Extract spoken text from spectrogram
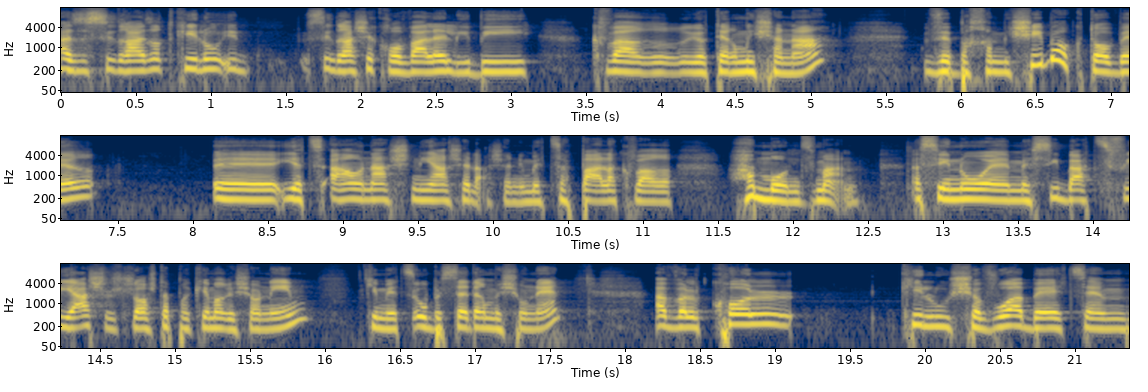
אז הסדרה הזאת כאילו היא סדרה שקרובה לליבי כבר יותר משנה, ובחמישי באוקטובר אה, יצאה העונה השנייה שלה, שאני מצפה לה כבר המון זמן. עשינו אה, מסיבת צפייה של שלושת הפרקים הראשונים, כי הם יצאו בסדר משונה, אבל כל כאילו שבוע בעצם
